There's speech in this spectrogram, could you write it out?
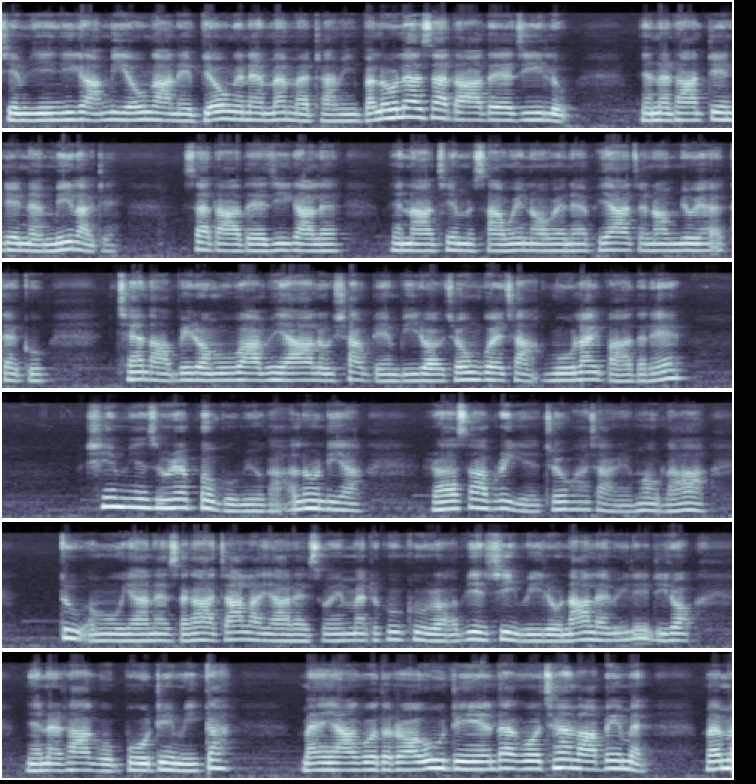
ရှင်ပြင်းကြီးကမိယုံကနေပြုံးကနေမတ်မတ်ထားပြီးဘလို့လက်ဆက်တာတဲ့ကြီးလို့မျက်နှာထားတင်းတင်းနဲ့မေးလိုက်တယ်။ဆက်တာတဲ့ကြီးကလည်းမျက်နှာချင်းမဆိုင်ဝင်တော့ဘဲနဲ့ဘုရားကျွန်တော်မျိုးရဲ့အသက်ကို ချမ်းသာပေးတော်မူပါဘုရားလို့ရှောက်တင်ပြီးတော့ဂျုံပွဲချငိုလိုက်ပါတဲ့။ရှင်မြင်စုတဲ့ပုံကူမျိုးကအလွန်တရာရာဇပရိရဲ့ကြွားကြတယ်မဟုတ်လား။သူ့အမူအရာနဲ့စကားကြားလိုက်ရတယ်ဆိုရင်မတခုခုတော့အပြစ်ရှိပြီလို့နားလည်ပြီလေဒီတော့မျက်နှာထားကိုပိုတင်ပြီးကဲမန်ယာကိုတော်ဦးတင်ရင်တက်ကိုချမ်းသာပေးမယ်မမ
